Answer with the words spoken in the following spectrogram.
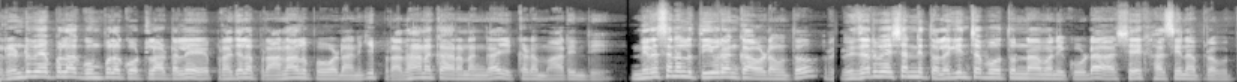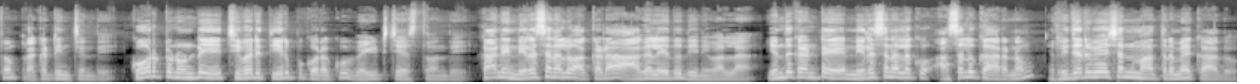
రెండు వేపులా గుంపుల కొట్లాటలే ప్రజల ప్రాణాలు పోవడానికి ప్రధాన కారణంగా ఇక్కడ మారింది. నిరసనలు తీవ్రం కావడంతో రిజర్వేషన్ని తొలగించబోతున్నామని కూడా షేక్ హసీనా ప్రభుత్వం ప్రకటించింది. కోర్టు నుండి చివరి తీర్పు కొరకు వెయిట్ చేస్తోంది. కానీ నిరసనలు అక్కడ ఆగలేదు దీనివల్ల. ఎందుకంటే నిరసనలకు అసలు కారణం రిజర్వేషన్ మాత్రమే కాదు.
